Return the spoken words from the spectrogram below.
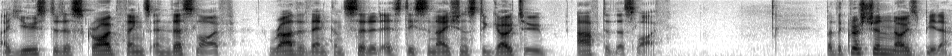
are used to describe things in this life rather than considered as destinations to go to after this life. But the Christian knows better.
